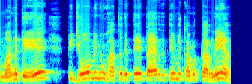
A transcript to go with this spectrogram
ਮੰਨ ਕੇ ਵੀ ਜੋ ਮੈਨੂੰ ਹੱਥ ਦਿੱਤੇ, ਪੈਰ ਦਿੱਤੇ ਮੈਂ ਕੰਮ ਕਰਨੇ ਆ।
